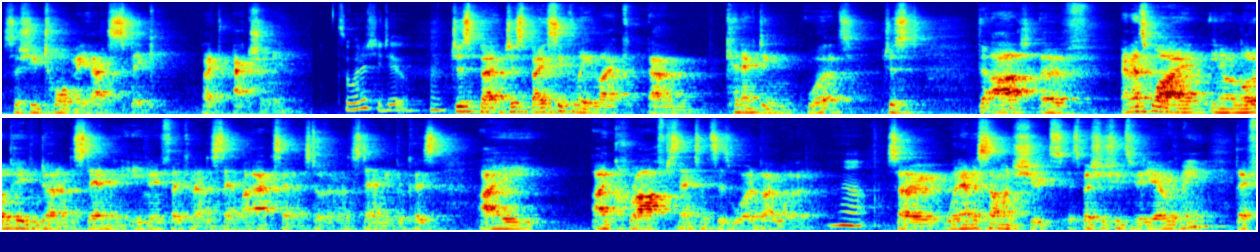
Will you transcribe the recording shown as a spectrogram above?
So she taught me how to speak, like actually So what did she do? just ba- just basically like um, connecting words just the art of and that's why you know a lot of people don't understand me even if they can understand my accent they still don't understand me because i i craft sentences word by word Yeah. so whenever someone shoots especially shoots video with me they're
